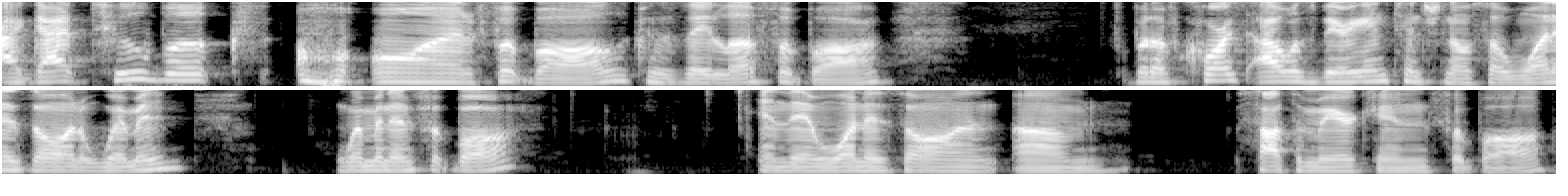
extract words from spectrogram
I got two books on football because they love football. But of course, I was very intentional. So one is on women, women in football, and then one is on um, South American football.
